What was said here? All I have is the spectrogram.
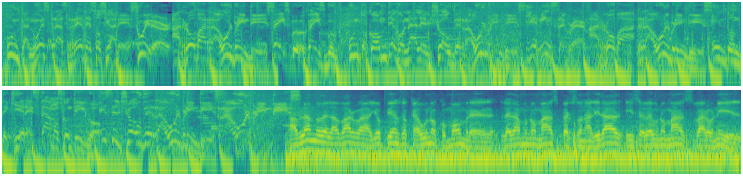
Apunta a nuestras redes sociales. Twitter, arroba Raúl Brindis. Facebook, facebook.com, diagonal el show de Raúl Brindis. Y en Instagram, arroba Raúl Brindis. En donde quiera estamos contigo. Es el show de Raúl Brindis. Raúl Brindis. Hablando de la barba, yo pienso que a uno como hombre le da uno más personalidad y se ve uno más varonil.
